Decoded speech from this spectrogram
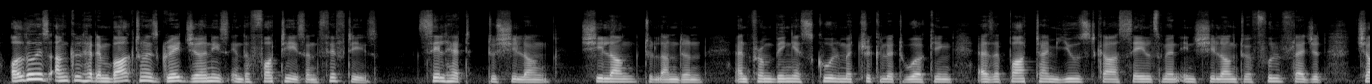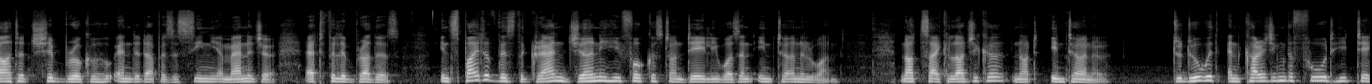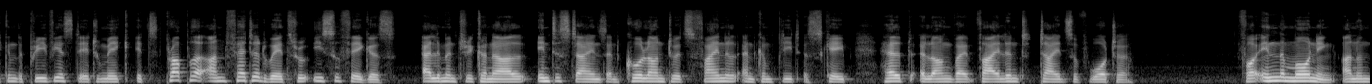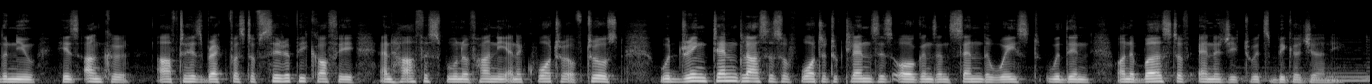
Although his uncle had embarked on his great journeys in the 40s and 50s, Sylhet to Shillong, Shillong to London, and from being a school matriculate working as a part time used car salesman in Shillong to a full fledged chartered shipbroker who ended up as a senior manager at Philip Brothers. In spite of this, the grand journey he focused on daily was an internal one. Not psychological, not internal to do with encouraging the food he'd taken the previous day to make its proper unfettered way through esophagus, alimentary canal, intestines, and colon to its final and complete escape, helped along by violent tides of water. For in the morning, Ananda knew his uncle, after his breakfast of syrupy coffee and half a spoon of honey and a quarter of toast, would drink ten glasses of water to cleanse his organs and send the waste within on a burst of energy to its bigger journey.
